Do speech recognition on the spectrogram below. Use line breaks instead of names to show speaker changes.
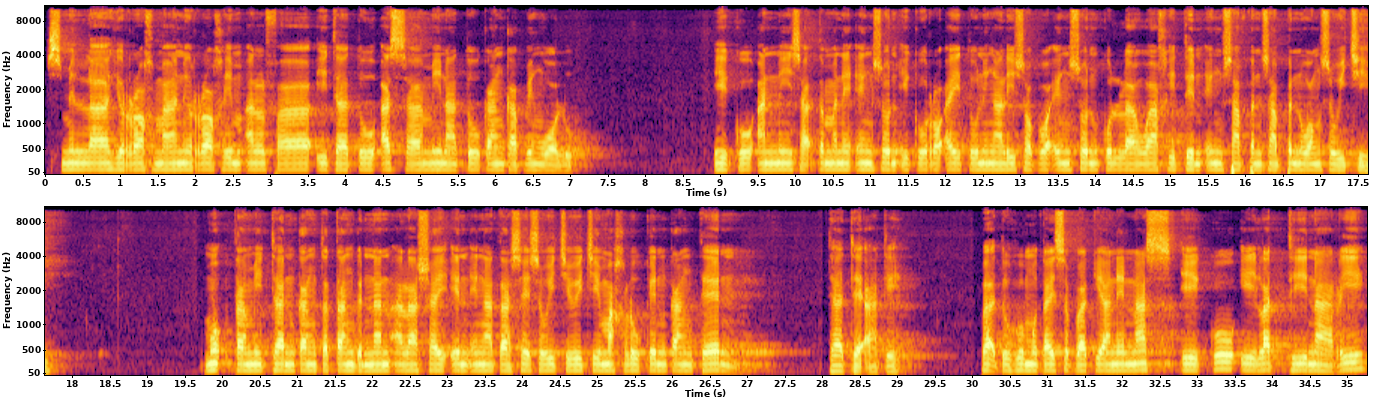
Bismillahirrahmanirrahim. Al-faidatu as-saminatu kang kaping 8 Iku anni sak temene ingsun iku raaitu ningali sapa ingsun kulla wahidin ing saben-saben wong suwiji. Muktamidan kang tetanggenan ala syai'in ing atase suwiji-wiji makhlukin kang den dadekake Ba'duhu mutai sebagiane nas iku ilad dinari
